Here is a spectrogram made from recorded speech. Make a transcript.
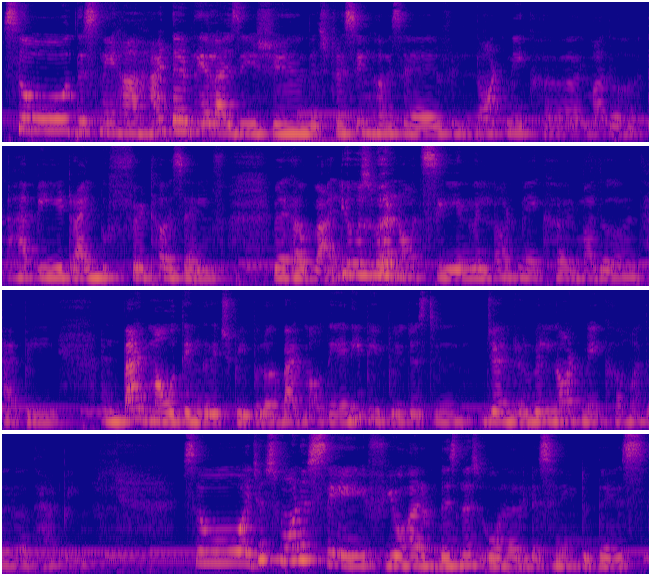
So the Sneha had that realization that stressing herself will not make her mother earth happy, trying to fit herself where her values were not seen will not make her mother earth happy. And bad mouthing rich people or bad mouthing any people just in general will not make her mother earth happy. So I just want to say if you are a business owner listening to this,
